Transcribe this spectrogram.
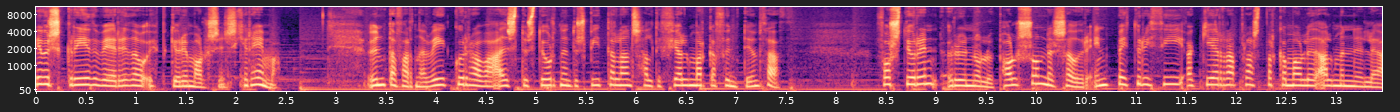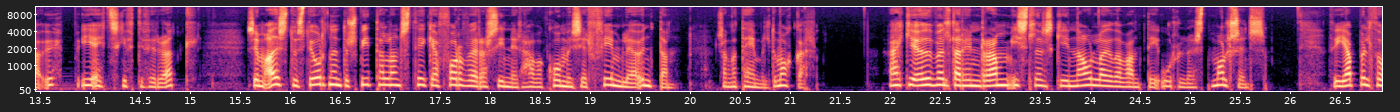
hefur skrið verið á uppgjöri málsins hér heima. Undafarnar vikur hafa aðstu stjórnendur spítalans haldi fjölmarka fundi um það. Forstjórin Runólu Pálsson er sáður einbeittur í því að gera plastbarkamálið almennilega upp í eitt skipti fyrir öll sem aðstu stjórnendur spítalans þykja forvera sínir hafa komið sér feimlega undan sanga teimildum okkar. Ekki auðveldar hinn ram íslenski nálægðavandi úrlaust málsins. Því jafnvel þó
